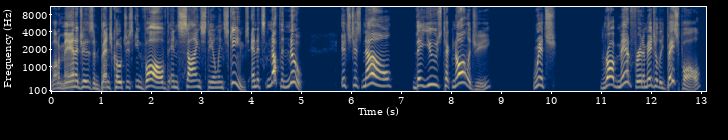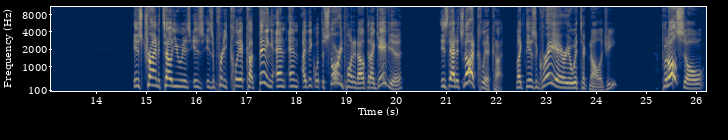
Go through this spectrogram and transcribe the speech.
a lot of managers and bench coaches involved in sign stealing schemes. And it's nothing new. It's just now they use technology which Rob Manfred in Major League Baseball is trying to tell you is is is a pretty clear cut thing. And and I think what the story pointed out that I gave you is that it's not clear cut. Like there's a gray area with technology, but also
